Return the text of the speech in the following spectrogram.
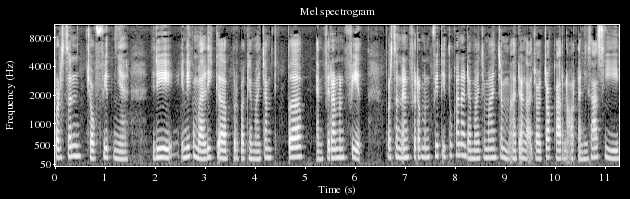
person job fitnya. Jadi ini kembali ke berbagai macam tipe environment fit. Person environment fit itu kan ada macam-macam, ada nggak cocok karena organisasi,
